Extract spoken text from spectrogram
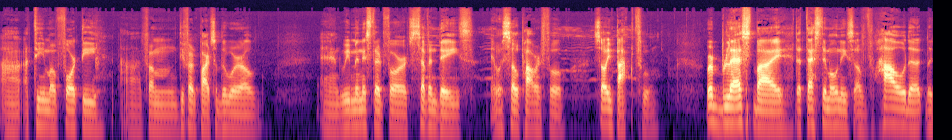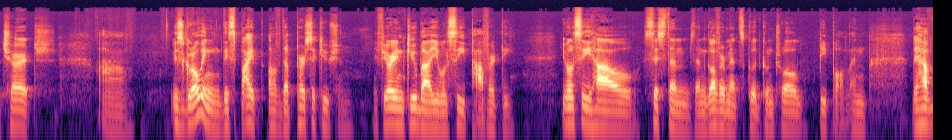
uh, a team of 40 uh, from different parts of the world. And we ministered for seven days. It was so powerful, so impactful we're blessed by the testimonies of how the, the church uh, is growing despite of the persecution. If you're in Cuba, you will see poverty. You will see how systems and governments could control people, and they have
